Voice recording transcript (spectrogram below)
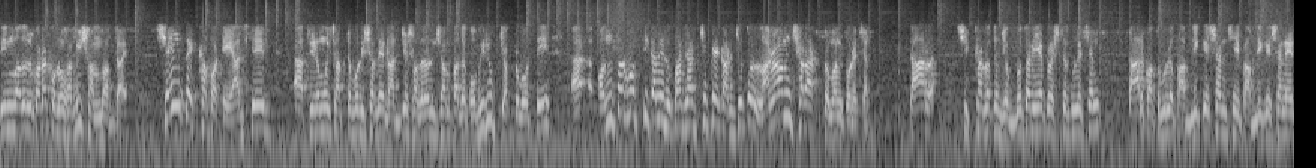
দিন বদল করা কোনোভাবেই সম্ভব নয়। সেই প্রেক্ষাপটে আজকে তৃণমূল ছাত্র পরিষদের রাজ্য সাধারণ সম্পাদক অভিরূপ চক্রবর্তী অন্তর্বর্তীকালীন উপাচার্যকে কার্যত লাগাম ছাড়া আক্রমণ করেছেন। তার শিক্ষাগত যোগ্যতা নিয়ে প্রশ্ন তুলেছেন, তার কতগুলো পাবলিকেশন সেই পাবলিকেশনের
